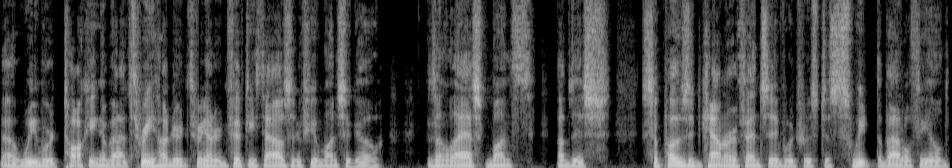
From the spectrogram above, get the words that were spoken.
Uh, we were talking about 300, 350,000 a few months ago. Within the last month of this supposed counteroffensive, which was to sweep the battlefield,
